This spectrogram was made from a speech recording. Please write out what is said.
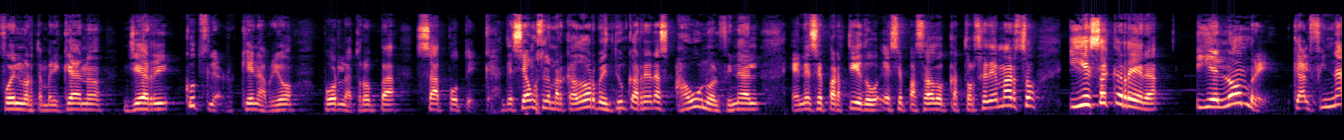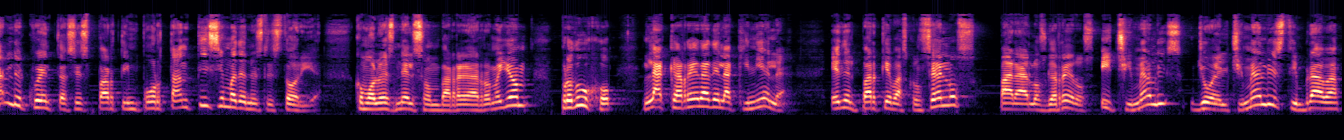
fue el norteamericano Jerry Kutzler quien abrió por la tropa zapoteca. Deseamos el marcador 21 carreras a 1 al final en ese partido ese pasado 14 de marzo y esa carrera y el hombre que al final de cuentas es parte importantísima de nuestra historia, como lo es Nelson Barrera Romellón, produjo la carrera de la quiniela en el Parque Vasconcelos para los guerreros y Chimelis, Joel Chimelis timbraba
